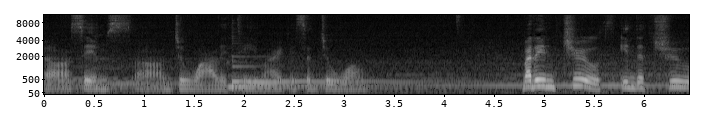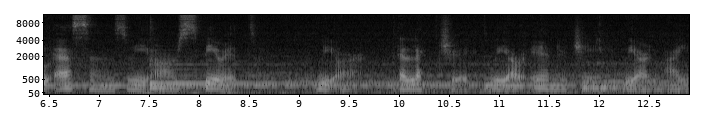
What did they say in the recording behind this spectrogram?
uh, seems uh, duality, right? It's a dual. But in truth, in the true essence, we are spirit, we are electric, we are energy, we are light.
